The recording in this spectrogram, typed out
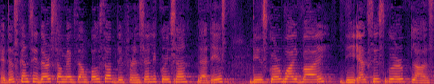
Let us consider some examples of differential equation that is d square y by dx square plus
